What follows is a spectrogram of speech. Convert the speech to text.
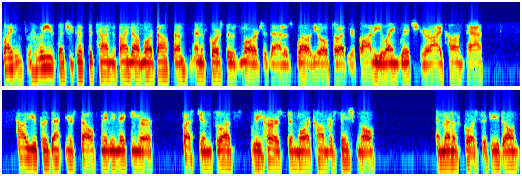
quite pleased that you took the time to find out more about them. And of course, there's more to that as well. You also have your body language, your eye contact, how you present yourself, maybe making your questions less rehearsed and more conversational. And then, of course, if you don't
